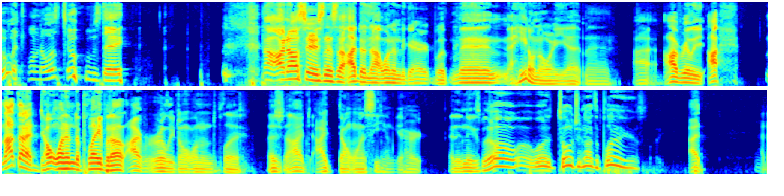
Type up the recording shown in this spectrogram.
Dude, don't know it's Tuesday. No, in all seriousness, though, I do not want him to get hurt. But man, he don't know where he at, man. I, I really, I, not that I don't want him to play, but I, I really don't want him to play. I, just- I, I don't want to see him get hurt. And then niggas be, like, oh, well, I told you not to play. Like, I, I,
